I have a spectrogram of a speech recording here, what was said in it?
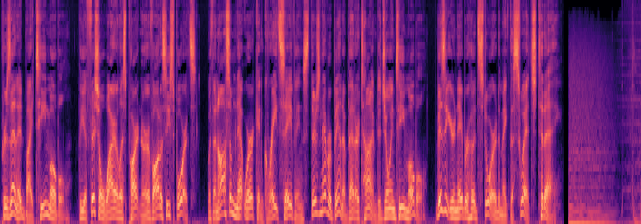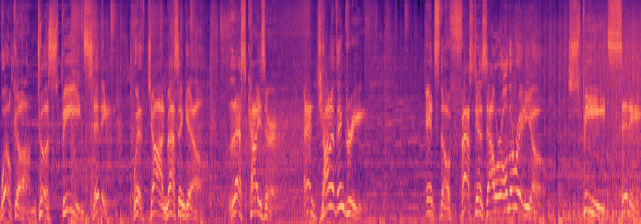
Presented by T Mobile, the official wireless partner of Audacy Sports. With an awesome network and great savings, there's never been a better time to join T Mobile. Visit your neighborhood store to make the switch today. Welcome to Speed City with John Massengale, Les Kaiser, and Jonathan Green. It's the fastest hour on the radio. Speed City.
